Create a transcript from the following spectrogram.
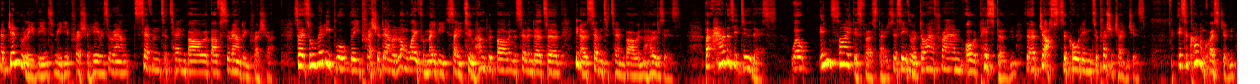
Now generally the intermediate pressure here is around 7 to 10 bar above surrounding pressure. So it's already brought the pressure down a long way from maybe say 200 bar in the cylinder to, you know, 7 to 10 bar in the hoses. But how does it do this? Well, inside this first stage there's either a diaphragm or a piston that adjusts according to pressure changes. It's a common question,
